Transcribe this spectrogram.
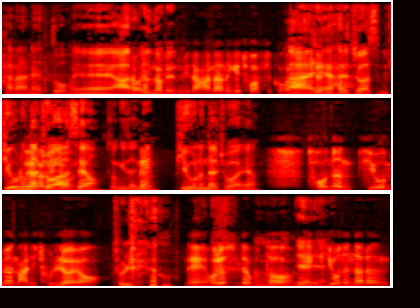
잘하네 또. 예, 알아 이 노래를. 안 하는 게 좋았을 것 같은데. 아니, 아니 좋았습니다. 비 오는 날 좋아하세요, 송 기자님? 네? 비 오는 날 좋아해요? 저는 비 오면 많이 졸려요. 졸려요? 네, 어렸을 때부터 어, 예, 예. 비 오는 날은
